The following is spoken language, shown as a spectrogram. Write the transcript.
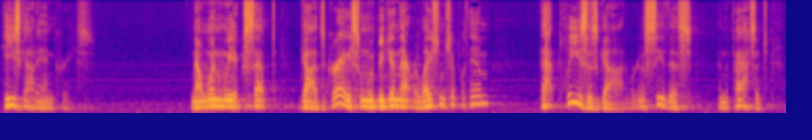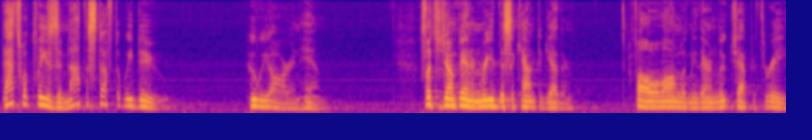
He's got to increase. Now, when we accept God's grace, when we begin that relationship with Him, that pleases God. We're going to see this in the passage. That's what pleases Him, not the stuff that we do, who we are in Him. So let's jump in and read this account together. Follow along with me there in Luke chapter 3,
